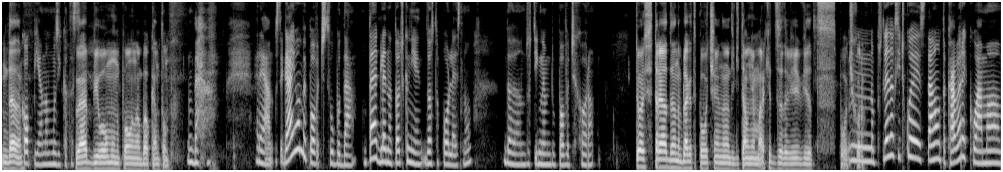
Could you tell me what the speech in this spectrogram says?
Да, да. копия на музиката си. Тогава е било монопола на Балкантон. Да. Реално. Сега имаме повече свобода. От тая гледна точка ни е доста по-лесно да достигнем до повече хора. Тоест, трябва да наблягате повече на дигиталния маркет, за да ви видят повече хора. Напоследък всичко е станало такава реклама.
